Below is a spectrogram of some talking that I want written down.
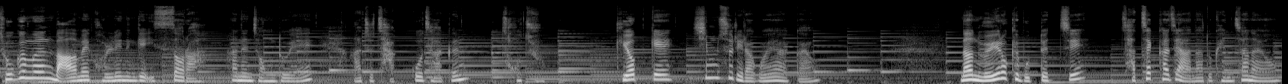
조금은 마음에 걸리는 게 있어라 하는 정도의 아주 작고 작은 저주. 귀엽게 심술이라고 해야 할까요? 난 왜 이렇게 못됐지? 자책하지 않아도 괜찮아요.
